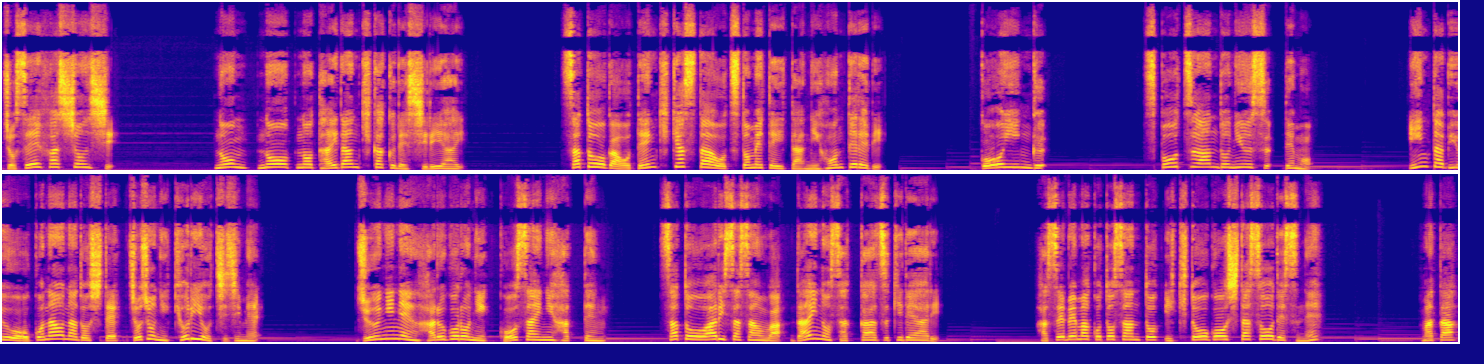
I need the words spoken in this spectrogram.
女性ファッション誌、ノンノーの対談企画で知り合い、佐藤がお天気キャスターを務めていた日本テレビ、ゴーイング、スポーツニュースでも、インタビューを行うなどして徐々に距離を縮め、12年春頃に交際に発展、佐藤ありささんは大のサッカー好きであり、長谷部誠さんと意気投合したそうですね。また、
